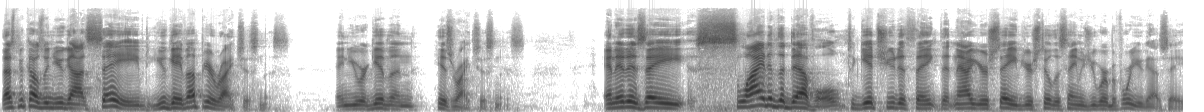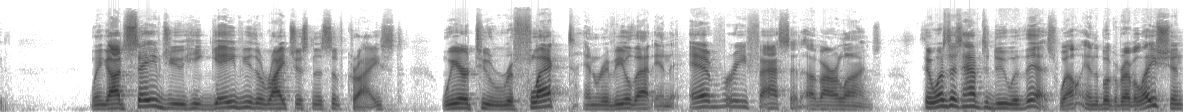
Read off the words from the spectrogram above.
That's because when you got saved, you gave up your righteousness and you were given his righteousness. And it is a sleight of the devil to get you to think that now you're saved, you're still the same as you were before you got saved. When God saved you, he gave you the righteousness of Christ. We are to reflect and reveal that in every facet of our lives. So, what does this have to do with this? Well, in the book of Revelation,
